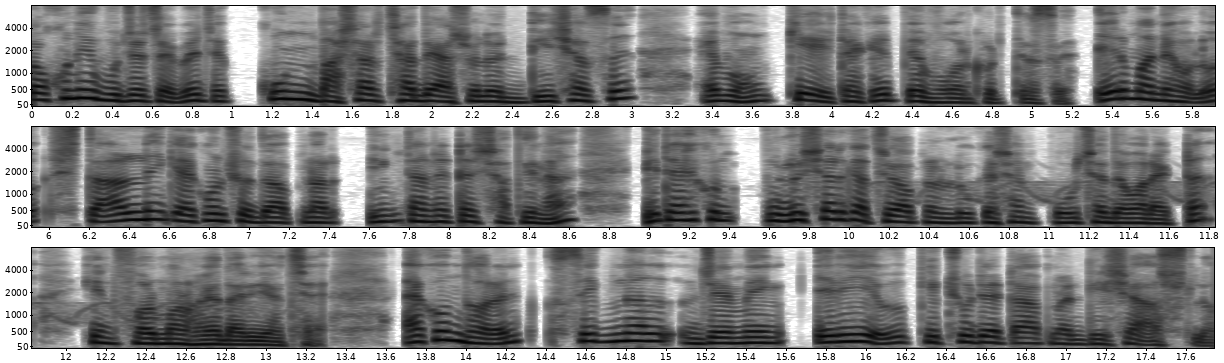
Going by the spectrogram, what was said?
তখনই বুঝে যাবে যে কোন বাসার ছাদে আসলে ডিশ আছে এবং কে এটাকে ব্যবহার করতেছে। এর মানে হলো স্টারলিংক এখন শুধু আপনার ইন্টারনেটের সাথে না, এটা এখন পুলিশের কাছেও আপনার লোকেশন পৌঁছে দেওয়ার একটা ইনফর্মার হয়ে দাঁড়িয়েছে এখন ধরেন সিগন্যাল জেমিং এড়িয়েও কিছু ডেটা আপনার ডিশে আসলো।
